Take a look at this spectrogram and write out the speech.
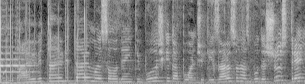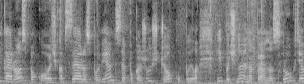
Вітаю, вітаю, вітаю, мої солоденькі булочки та пончики. І зараз у нас буде шустренька розпаковочка. Все розповім, все покажу, що купила. І почну я, напевно, з фруктів.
